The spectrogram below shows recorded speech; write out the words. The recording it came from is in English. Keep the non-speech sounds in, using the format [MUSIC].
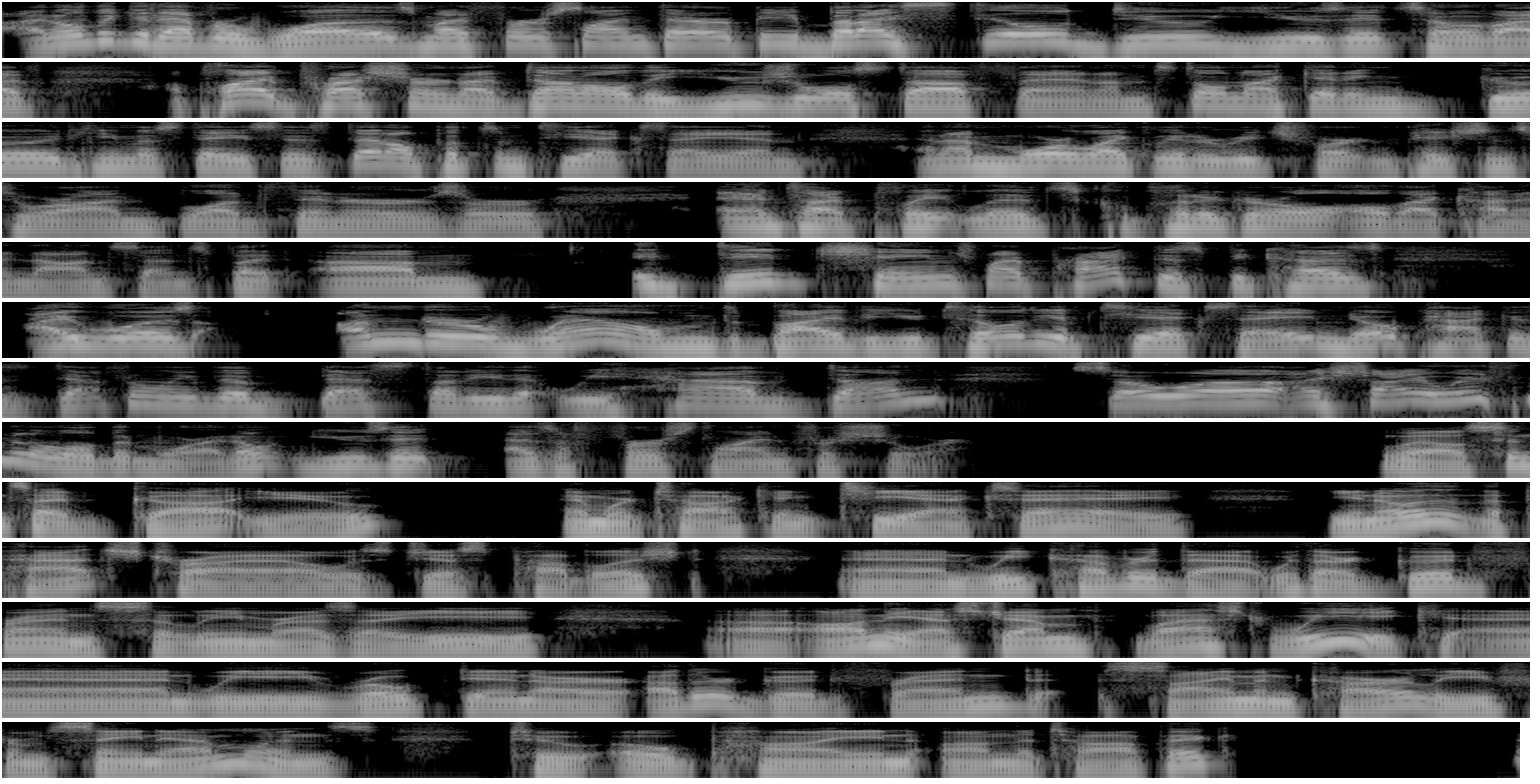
I don't think it ever was my first line therapy, but I still do use it. So if I've applied pressure and I've done all the usual stuff and I'm still not getting good hemostasis, then I'll put some TXA in and I'm more likely to reach for it in patients who are on blood thinners or antiplatelets, clopidogrel, all that kind of nonsense. But um, it did change my practice because I was underwhelmed by the utility of TXA. NOPAC is definitely the best study that we have done. So uh, I shy away from it a little bit more. I don't use it as a first line for sure. Well, since I've got you and we're talking TXA, you know that the patch trial was just published, and we covered that with our good friend Salim Rezaie uh, on the SGEM last week. And we roped in our other good friend, Simon Carley from St. Emlyn's, to opine on the topic.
